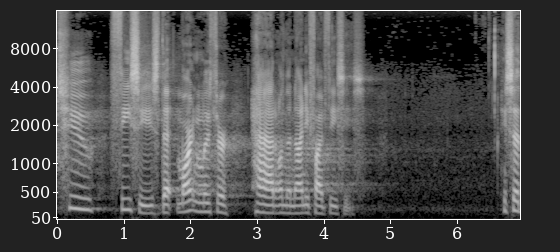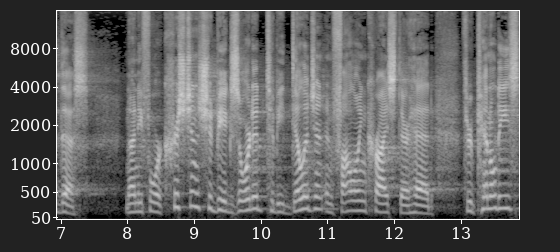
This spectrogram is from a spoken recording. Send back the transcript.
two theses that Martin Luther had on the 95 Theses. He said this 94 Christians should be exhorted to be diligent in following Christ, their head, through penalties,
